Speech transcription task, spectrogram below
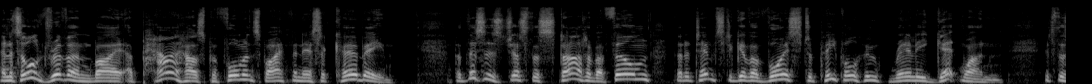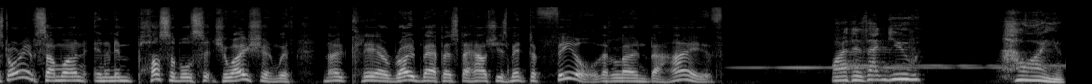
And it's all driven by a powerhouse performance by Vanessa Kirby. But this is just the start of a film that attempts to give a voice to people who rarely get one. It's the story of someone in an impossible situation with no clear roadmap as to how she's meant to feel, let alone behave. Martha, is that you? How are you?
